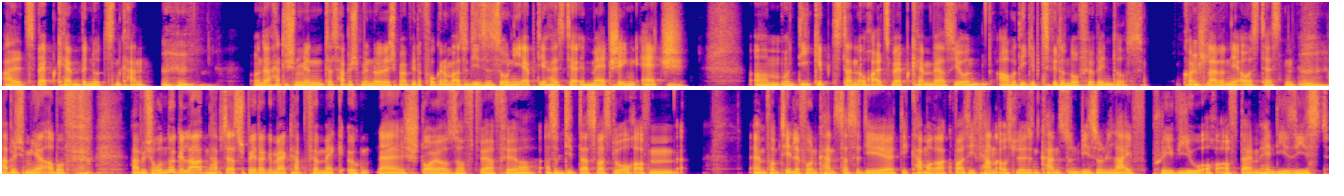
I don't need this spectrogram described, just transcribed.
als Webcam benutzen kann. Mhm. Und da hatte ich mir, das habe ich mir neulich mal wieder vorgenommen. Also diese Sony-App, die heißt ja Imaging Edge. Ähm, und die gibt es dann auch als Webcam-Version, aber die gibt es wieder nur für Windows. Konnte ich leider nie austesten. Mhm. Habe ich mir aber, habe ich runtergeladen, habe es erst später gemerkt, habe für Mac irgendeine Steuersoftware für, also die, das, was du auch auf dem ähm, vom Telefon kannst, dass du die, die Kamera quasi fern auslösen kannst und wie so ein Live-Preview auch auf deinem Handy siehst.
